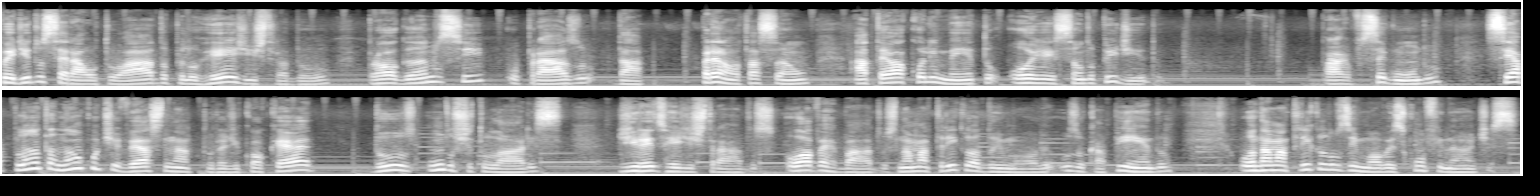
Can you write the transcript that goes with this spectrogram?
pedido será autuado pelo registrador, prorrogando-se o prazo da prenotação até o acolhimento ou rejeição do pedido. Parágrafo 2 se a planta não contiver assinatura de qualquer dos um dos titulares, direitos registrados ou averbados na matrícula do imóvel usucapiendo ou na matrícula dos imóveis confinantes,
